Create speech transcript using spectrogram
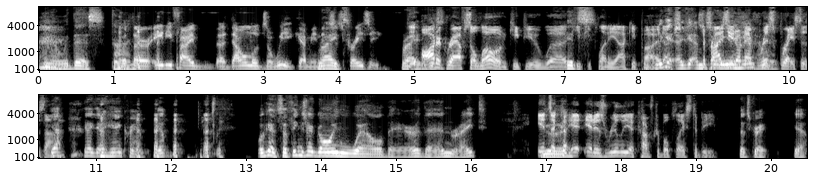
You know, with this time. with our 85 uh, downloads a week. I mean, right. it's just crazy. Right. The autographs alone keep you uh, keep you plenty occupied. I'm, I, I'm surprised you don't have cramp. wrist braces on. Yeah, yeah, I got a hand cramp. Yep. Well, good. So things are going well there, then, right? It's good. a it, it is really a comfortable place to be. That's great. Yeah.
